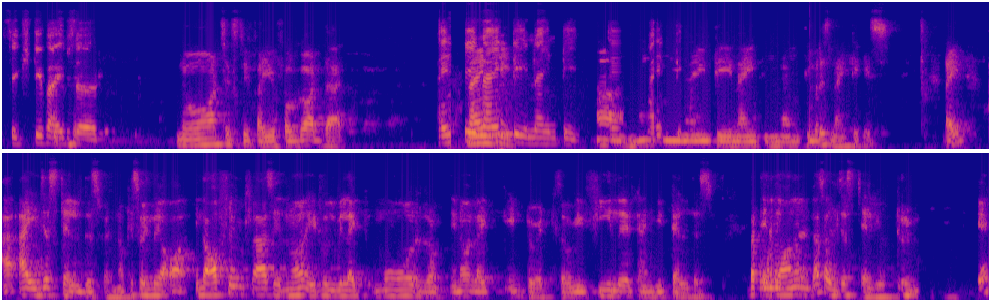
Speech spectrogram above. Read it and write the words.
65, sir. not 65 you forgot that. 90, 90. 90, 90. Ah, 90 90 90 90 number is 90 case right? I, I just tell this one okay so in the in the offline class you know it will be like more um, you know like into it. So we feel it and we tell this. But in the online class i'll just tell you to okay?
